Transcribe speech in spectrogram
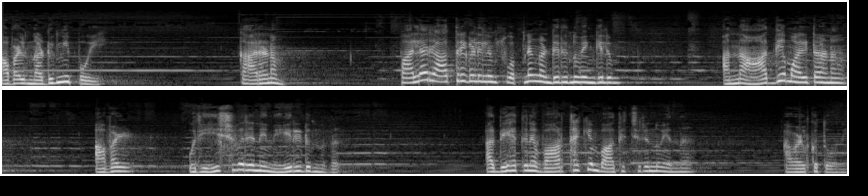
അവൾ നടുങ്ങിപ്പോയി. കാരണം പല രാത്രികളിലും സ്വപ്നം കണ്ടിരുന്നുവെങ്കിലും അന്ന് ആദ്യമായിട്ടാണ് അവൾ ഒരു ഈശ്വരനെ നേരിടുന്നത്. അദ്ദേഹത്തിന് വാർദ്ധക്യം ബാധിച്ചിരുന്നു എന്ന് അവൾക്ക് തോന്നി.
